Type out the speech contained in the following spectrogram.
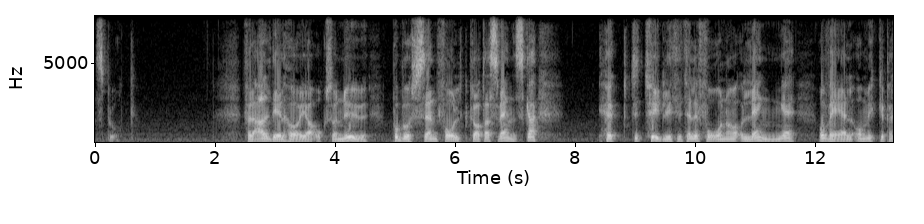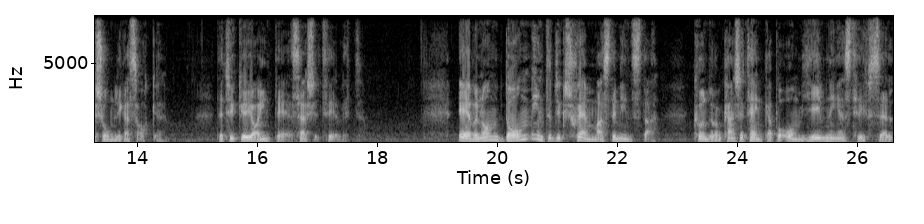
språk. För all del hör jag också nu på bussen folk prata svenska högt tydligt i telefon och länge och väl om mycket personliga saker. Det tycker jag inte är särskilt trevligt. Även om de inte tycks skämmas det minsta kunde de kanske tänka på omgivningens trivsel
